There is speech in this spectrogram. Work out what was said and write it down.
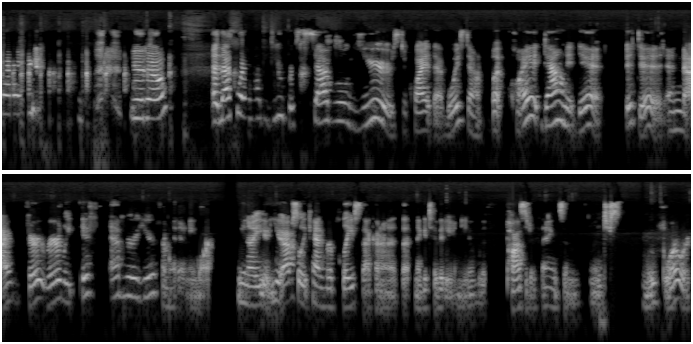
way!" you know and that's what I had to do for several years to quiet that voice down. But quiet down, it did. It did. And I very rarely, if ever, hear from it anymore. You know, you, you absolutely can replace that kind of that negativity in you with positive things and, and just move forward.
